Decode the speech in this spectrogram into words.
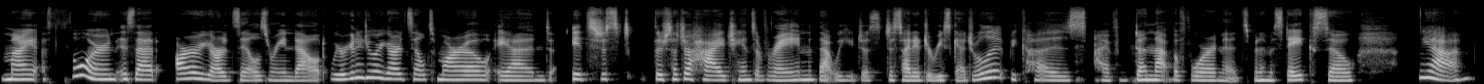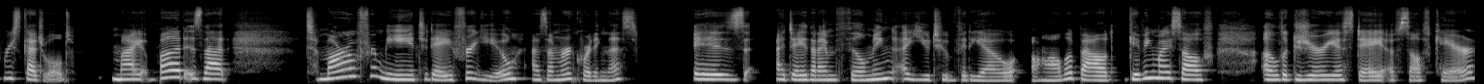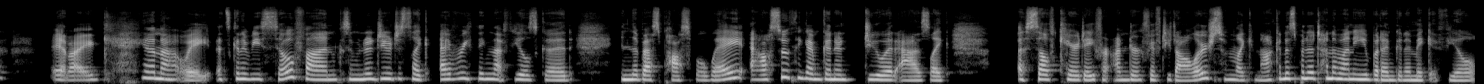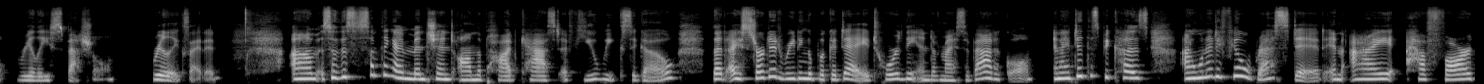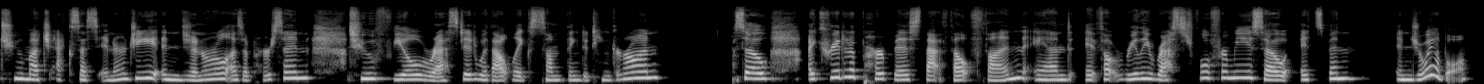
My thorn is that our yard sale is rained out. We were going to do our yard sale tomorrow and it's just there's such a high chance of rain that we just decided to reschedule it because I've done that before and it's been a mistake. So, yeah, rescheduled. My bud is that tomorrow for me, today for you, as I'm recording this, is a day that I'm filming a YouTube video all about giving myself a luxurious day of self care. And I cannot wait. It's going to be so fun because I'm going to do just like everything that feels good in the best possible way. I also think I'm going to do it as like a self care day for under $50. So I'm like not going to spend a ton of money, but I'm going to make it feel really special. Really excited. Um, so, this is something I mentioned on the podcast a few weeks ago that I started reading a book a day toward the end of my sabbatical. And I did this because I wanted to feel rested, and I have far too much excess energy in general as a person to feel rested without like something to tinker on. So I created a purpose that felt fun and it felt really restful for me. So it's been enjoyable.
